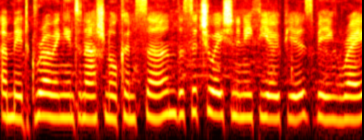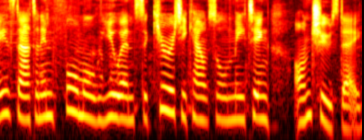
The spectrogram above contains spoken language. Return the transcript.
Amid growing international concern, the situation in Ethiopia is being raised at an informal UN Security Council meeting on Tuesday.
